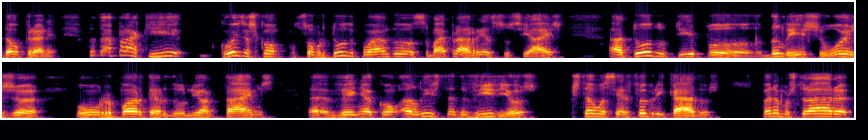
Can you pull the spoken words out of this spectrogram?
da Ucrânia. Portanto, há para aqui coisas, com, sobretudo quando se vai para as redes sociais, há todo tipo de lixo. Hoje, um repórter do New York Times uh, com a lista de vídeos que estão a ser fabricados para mostrar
